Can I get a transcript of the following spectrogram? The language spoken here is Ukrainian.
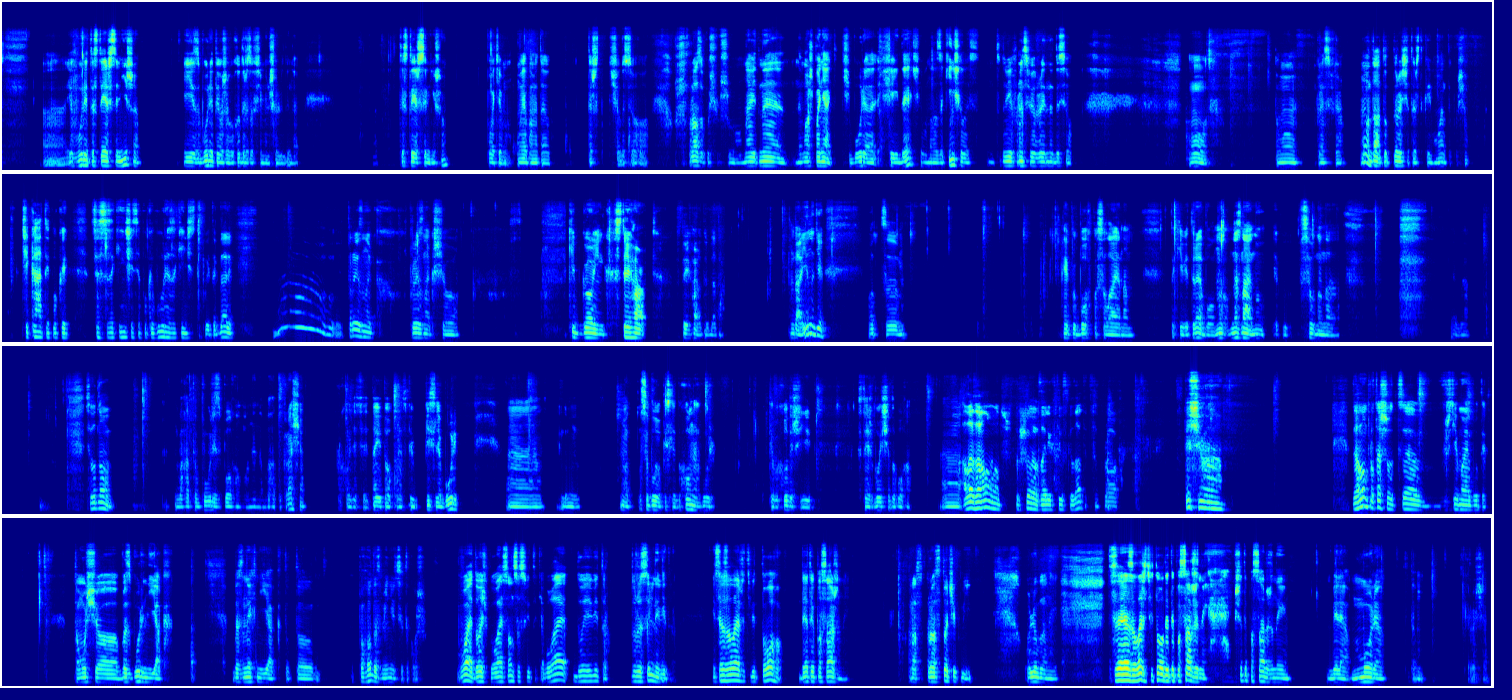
І в бурі ти стаєш сильніше, і з бурі ти вже виходиш зовсім іншою людиною. Ти стаєш сильнішим. Потім, ну я пам'ятаю теж щодо цього фразу почув, що навіть не, не можеш поняти, чи буря ще йде, чи вона закінчилась. То Тобі, в принципі, вже і не до цього. От. Тому, в принципі, ну так, да, тут, до речі, теж такий момент, типу, що чекати, поки це все закінчиться, поки буря закінчиться, типу, і так далі. Ну, признак, признак, що keep going, stay hard. Hard, ребята. Да, іноді, от е, якби Бог посилає нам такі вітри, або, ну, не знаю, ну, якби все одно на. Якби, все одно багато бурі з Богом, вони набагато краще проходяться. Та і то, в принципі, після бурі. Е, я думаю, ну, особливо після духовних бурь, ти виходиш і стаєш ближче до Бога. Е, але загалом, от, про що я взагалі хотів сказати, це про те, що. Загалом про те, що це в житті має бути. Тому що без бурь ніяк. Без них ніяк. Тобто погода змінюється також. Буває дощ, буває сонце світить, а буває дує вітер. Дуже сильний вітер. І це залежить від того, де ти посаджений. Роз, росточок мій улюблений. Це залежить від того, де ти посаджений. Якщо ти посаджений біля моря, там, коротше,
